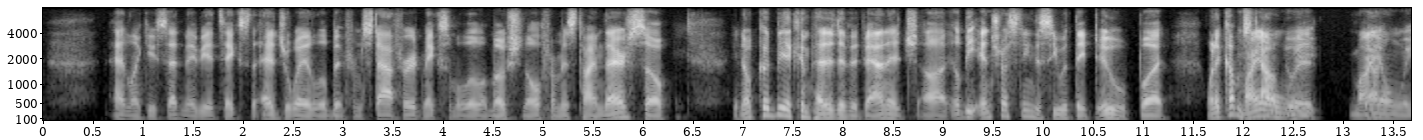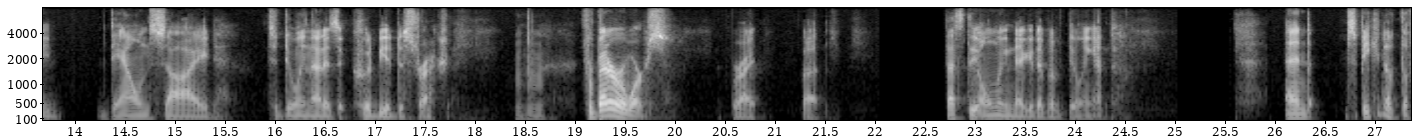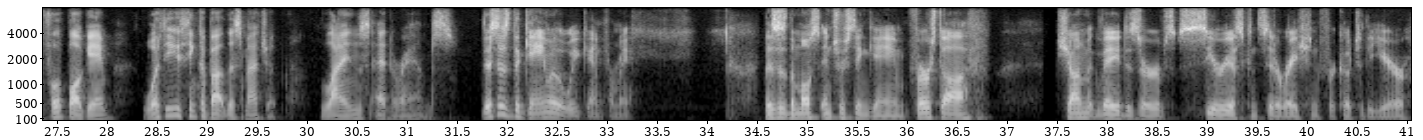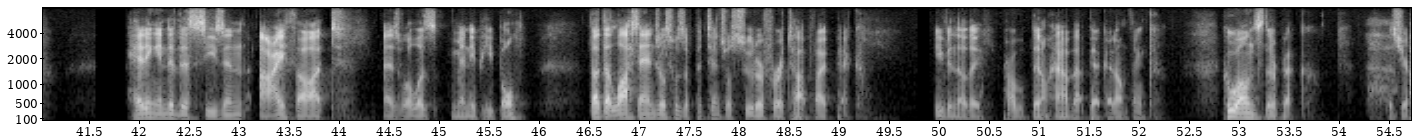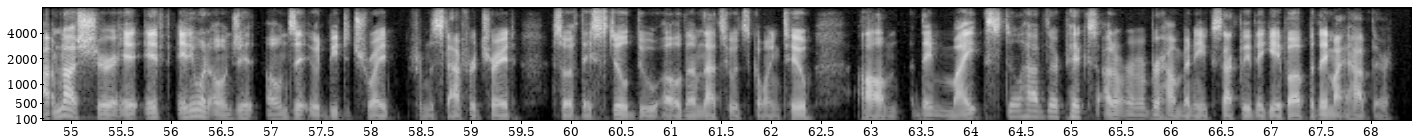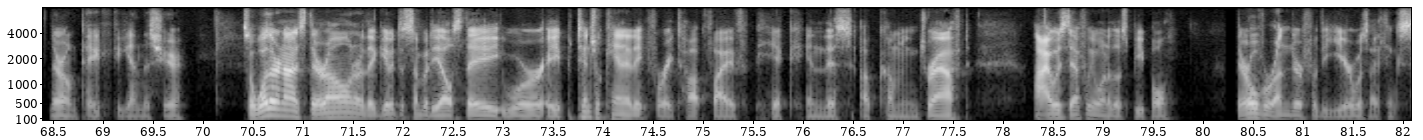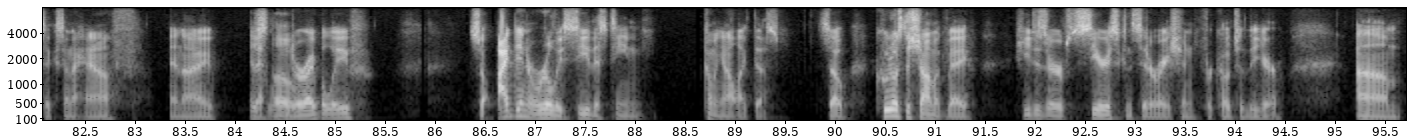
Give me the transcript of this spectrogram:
And like you said, maybe it takes the edge away a little bit from Stafford, makes him a little emotional from his time there. So, you know, could be a competitive advantage. Uh, it'll be interesting to see what they do. But when it comes my down only, to it, my yeah. only downside to doing that is it could be a distraction, mm-hmm. for better or worse, right? But that's the only negative of doing it. And speaking of the football game, what do you think about this matchup? Lions and Rams. This is the game of the weekend for me. This is the most interesting game. First off, Sean McVay deserves serious consideration for coach of the year. Heading into this season, I thought, as well as many people, thought that Los Angeles was a potential suitor for a top five pick, even though they probably they don't have that pick. I don't think. Who owns their pick this year? I'm not sure. If anyone owns it, owns it, it would be Detroit from the Stafford trade. So if they still do owe them, that's who it's going to. Um, they might still have their picks. I don't remember how many exactly they gave up, but they might have their their own pick again this year. So whether or not it's their own or they give it to somebody else, they were a potential candidate for a top five pick in this upcoming draft. I was definitely one of those people. Their over under for the year was I think six and a half, and I is under, I believe. So I didn't really see this team coming out like this. So kudos to Sean McVay. He deserves serious consideration for Coach of the Year. Um,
